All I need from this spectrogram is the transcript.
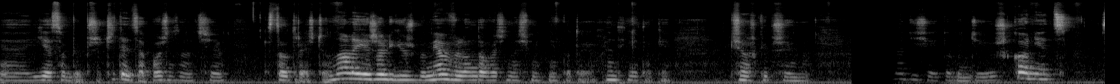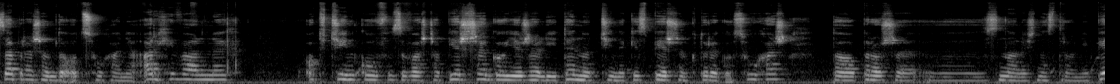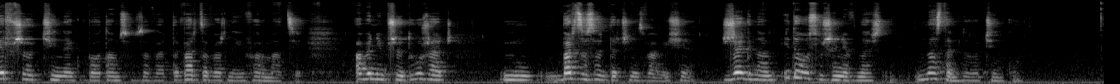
e, je sobie przeczytać, zapoznać się z tą treścią. No ale jeżeli już by miały wylądować na śmietniku, to ja chętnie takie książki przyjmę. Na dzisiaj to będzie już koniec. Zapraszam do odsłuchania archiwalnych odcinków, zwłaszcza pierwszego. Jeżeli ten odcinek jest pierwszym, którego słuchasz, to proszę y, znaleźć na stronie pierwszy odcinek, bo tam są zawarte bardzo ważne informacje. Aby nie przedłużać, mm, bardzo serdecznie z Wami się żegnam i do usłyszenia w nas- następnym odcinku.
